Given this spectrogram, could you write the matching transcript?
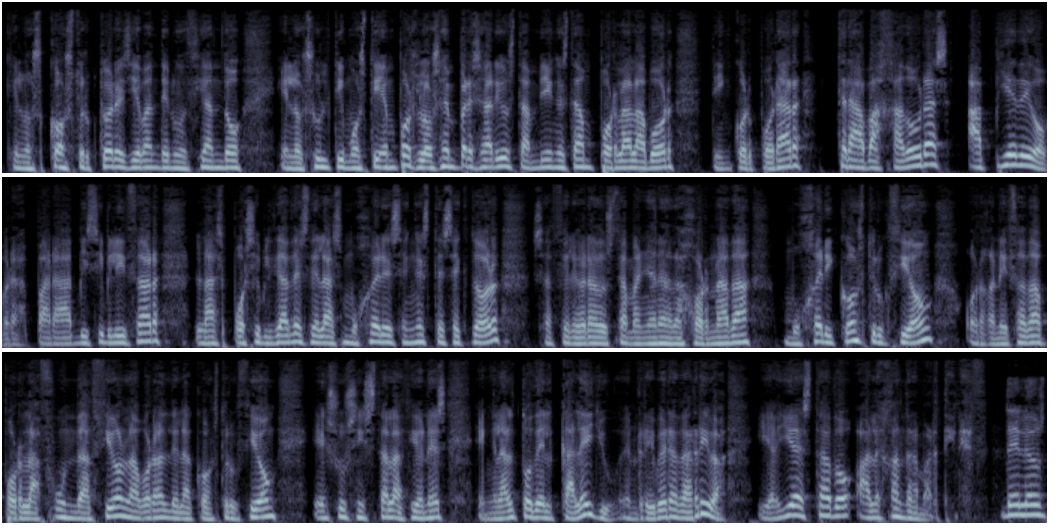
que los constructores llevan denunciando en los últimos tiempos, los empresarios también están por la labor de incorporar trabajadoras a pie de obra para visibilizar las posibilidades de las mujeres en este sector. Se ha celebrado esta mañana la jornada Mujer y Construcción, organizada por la Fundación Laboral de la Construcción en sus instalaciones en el Alto del Caleyu, en Ribera de Arriba. Y allí ha estado Alejandra Martínez. De los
